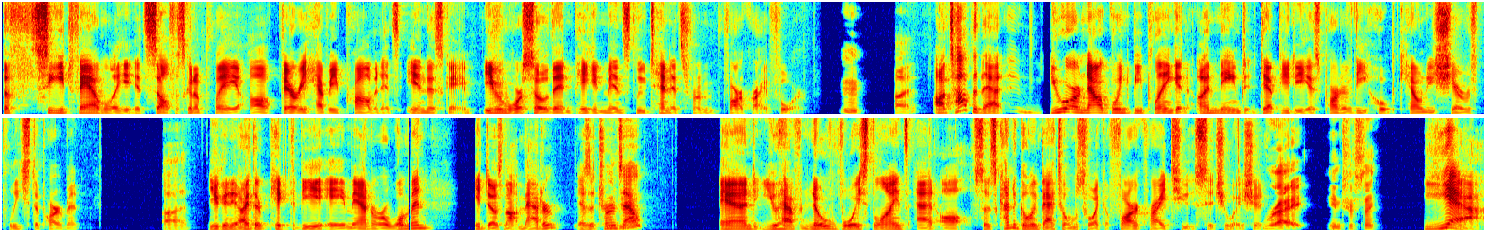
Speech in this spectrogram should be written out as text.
the Seed family itself is going to play a very heavy prominence in this game, even more so than Pagan Min's lieutenants from Far Cry 4. Mm. Uh, on top of that, you are now going to be playing an unnamed deputy as part of the Hope County Sheriff's Police Department. Uh, you can either pick to be a man or a woman. It does not matter, as it turns Mhm. out. And you have no voiced lines at all. So it's kind of going back to almost like a Far Cry 2 situation. Right. Interesting. Yeah.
